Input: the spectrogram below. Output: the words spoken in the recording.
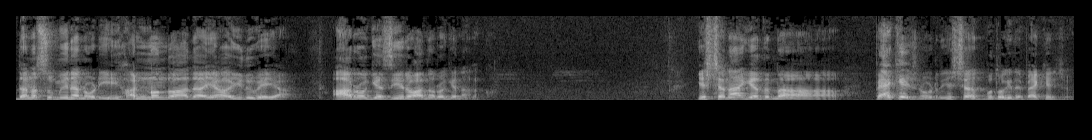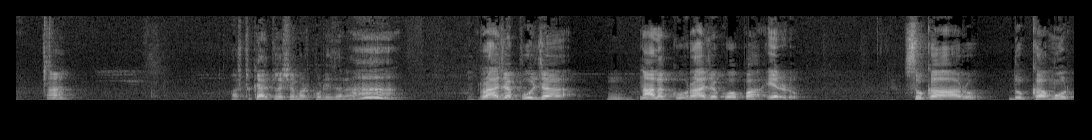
ಧನಸ್ಸು ಮೀನ ನೋಡಿ ಹನ್ನೊಂದು ಆದಾಯ ಐದು ವ್ಯಯ. ಆರೋಗ್ಯ ಝೀರೋ ಅನಾರೋಗ್ಯ ನಾಲ್ಕು. ಎಷ್ಟು ಚೆನ್ನಾಗಿ ಅದನ್ನು ಪ್ಯಾಕೇಜ್ ನೋಡಿರಿ ಎಷ್ಟು ಅದ್ಭುತವಾಗಿದೆ ಪ್ಯಾಕೇಜು ಹಾಂ? ಅಷ್ಟು ಕ್ಯಾಲ್ಕುಲೇಷನ್ ಮಾಡ್ಕೊಂಡಿದ್ದಾನೆ ಹಾಂ. ರಾಜಪೂಜಾ ನಾಲ್ಕು ರಾಜಕೋಪ ಎರಡು. ಸುಖ ಆರು ದುಃಖ ಮೂರು.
